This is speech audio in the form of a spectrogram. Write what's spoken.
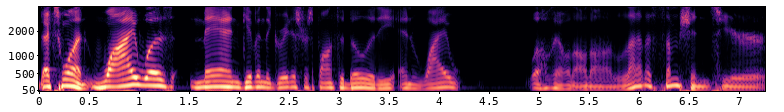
Next one. Why was man given the greatest responsibility and why well, okay, hold on, hold on. A lot of assumptions here.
